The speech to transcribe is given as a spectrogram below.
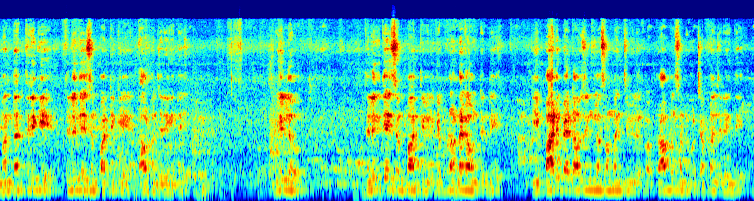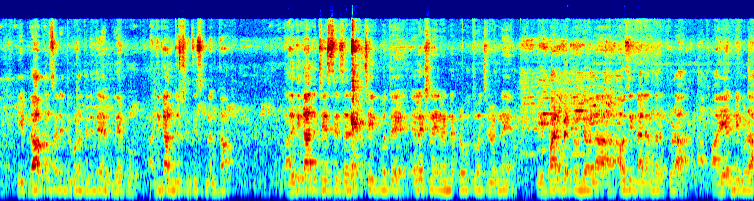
మన తిరిగి తెలుగుదేశం పార్టీకి రావడం జరిగింది. వీళ్ళు తెలుగుదేశం పార్టీ వీళ్ళకి ఎప్పుడు అండగా ఉంటుంది. ఈ పాడిపేట హౌసింగ్లో సంబంధించి వీళ్ళకి ప్రాబ్లమ్స్ అన్ని కూడా చెప్పడం జరిగింది. ఈ ప్రాబ్లమ్స్ అన్నిటి కూడా తెలితే రేపు అధికారం దృష్టికి తీసుకుని వెళ్తాం అధికారులు చేస్తే సరే చేయకపోతే ఎలక్షన్ అయిన వెంటనే ప్రభుత్వం వచ్చిన వెంటనే ఈ పాడిపేటలో ఉండే వాళ్ళ హౌసింగ్ కాలనీ అందరికి కూడా అవన్నీ కూడా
